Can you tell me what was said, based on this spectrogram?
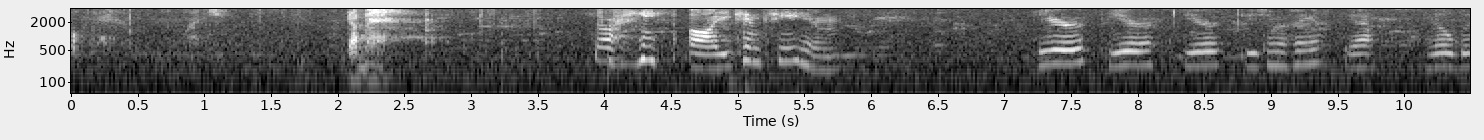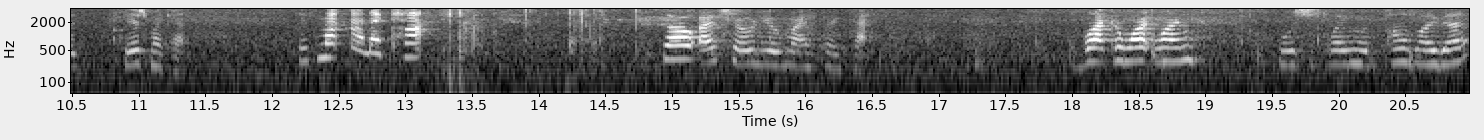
Oh, there. Watch. Come here. Sorry. Oh, you can see him. Here, here, here. Do you see my finger? Yeah, a little bit. Here's my cat. Here's my other cat. So I showed you my three cats. The black and white one, who was just laying with paws like that,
